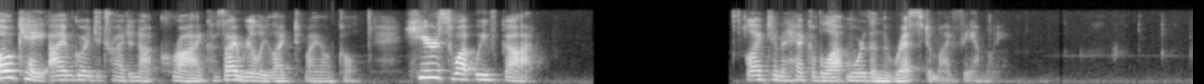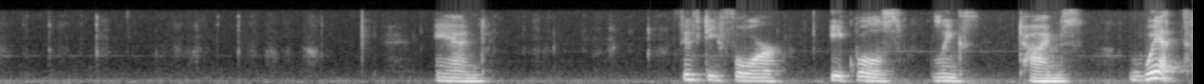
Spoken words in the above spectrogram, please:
Okay, I'm going to try to not cry because I really liked my uncle. Here's what we've got. I liked him a heck of a lot more than the rest of my family. And 54 equals length times width.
